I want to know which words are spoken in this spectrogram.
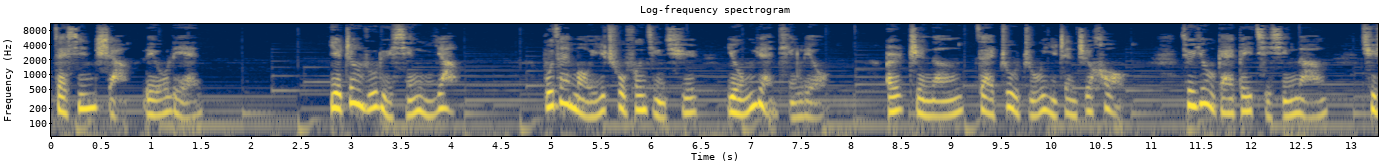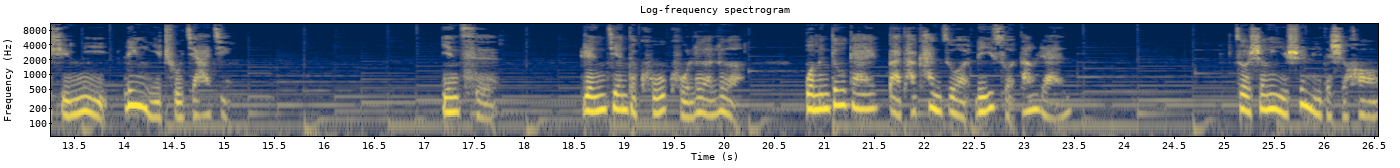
在欣赏流连。也正如旅行一样，不在某一处风景区永远停留，而只能在驻足一阵之后，就又该背起行囊去寻觅另一处佳境。因此，人间的苦苦乐乐。我们都该把它看作理所当然。做生意顺利的时候，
